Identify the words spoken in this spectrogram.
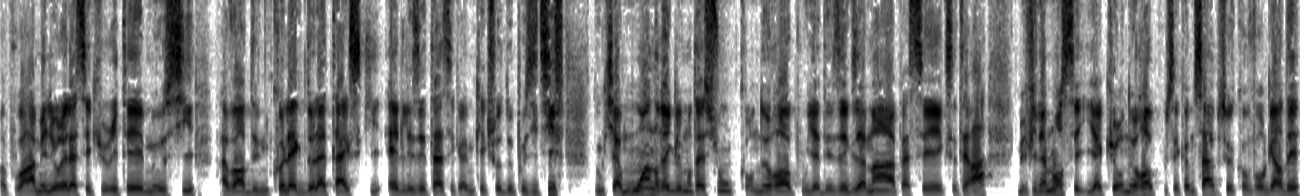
on va pouvoir améliorer la sécurité, mais aussi avoir une collecte de la taxe qui aide les États, c'est quand même quelque chose de positif. Donc il y a moins de réglementation qu'en Europe où il y a des examens à passer, etc. Mais finalement, il n'y a qu'en Europe où c'est comme ça, parce que quand vous regardez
